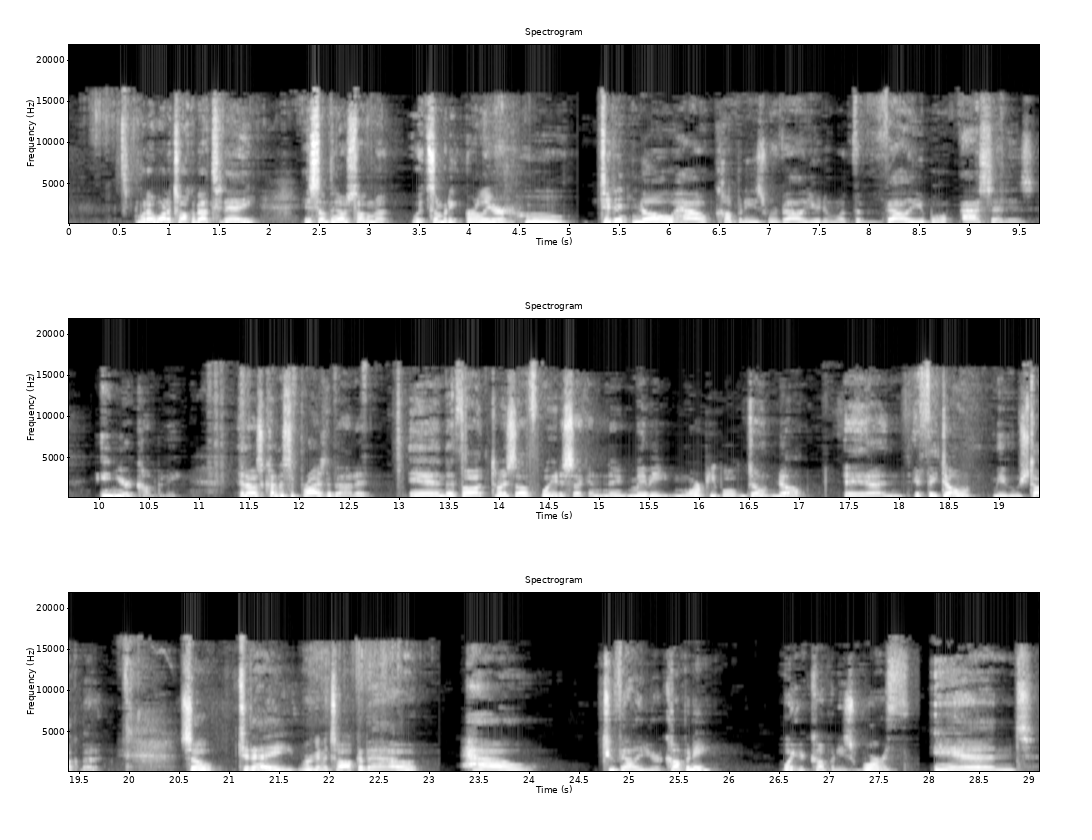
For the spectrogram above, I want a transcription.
what I want to talk about today is something I was talking about with somebody earlier who didn't know how companies were valued and what the valuable asset is in your company. And I was kind of surprised about it. And I thought to myself, wait a second, maybe more people don't know. And if they don't, maybe we should talk about it. So today we're going to talk about how to value your company, what your company's worth, and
